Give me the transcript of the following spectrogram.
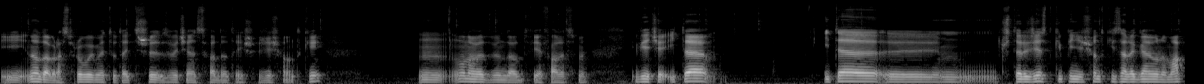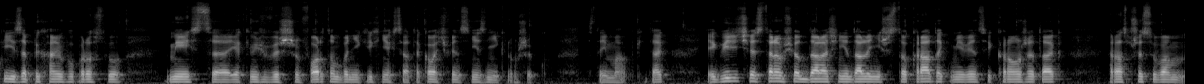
I no dobra, spróbujmy tutaj trzy zwycięstwa do tej 60. Mm, no nawet bym dał dwie fale w sumie. I wiecie, i te i te yy, 40, 50 zalegają na mapie i zapychają po prostu miejsce jakimś wyższym fortom, bo nikt ich nie chce atakować, więc nie znikną szybko z tej mapki, tak? Jak widzicie, staram się oddalać nie dalej niż 100 kratek, mniej więcej krążę, tak? Raz przesuwam,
